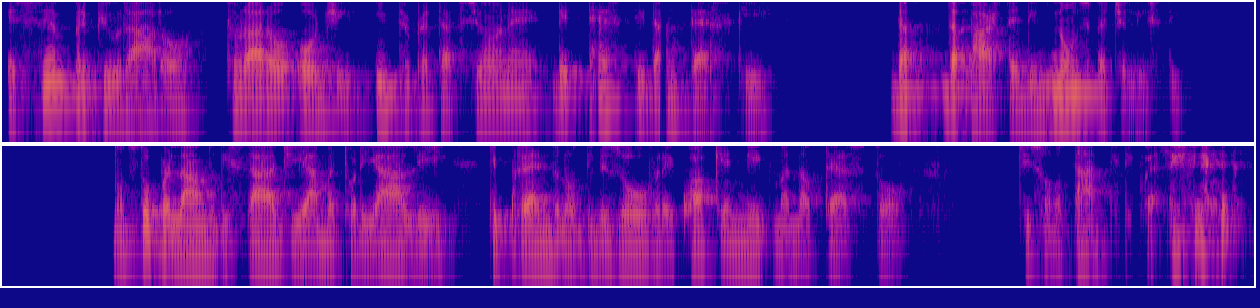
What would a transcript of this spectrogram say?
È sempre più raro trovare oggi interpretazione dei testi danteschi da, da parte di non specialisti. Non sto parlando di saggi amatoriali che prendono di risolvere qualche enigma nel testo. Ci sono tanti di quelli.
